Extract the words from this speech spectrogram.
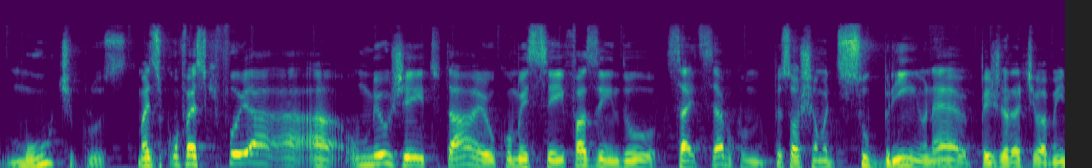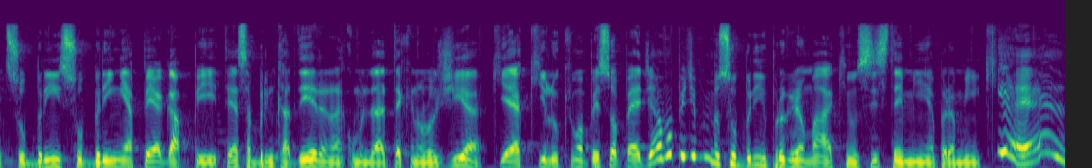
múltiplos, mas eu confesso que foi a, a, o meu jeito, tá? Eu comecei fazendo sites, sabe como o pessoal chama de sobrinho, né? Pejorativamente, sobrinho, sobrinha, PHP. Tem essa brincadeira na comunidade de tecnologia, que é aquilo que uma pessoa pede, ah, vou pedir pro meu sobrinho programar aqui um sisteminha para mim, que é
